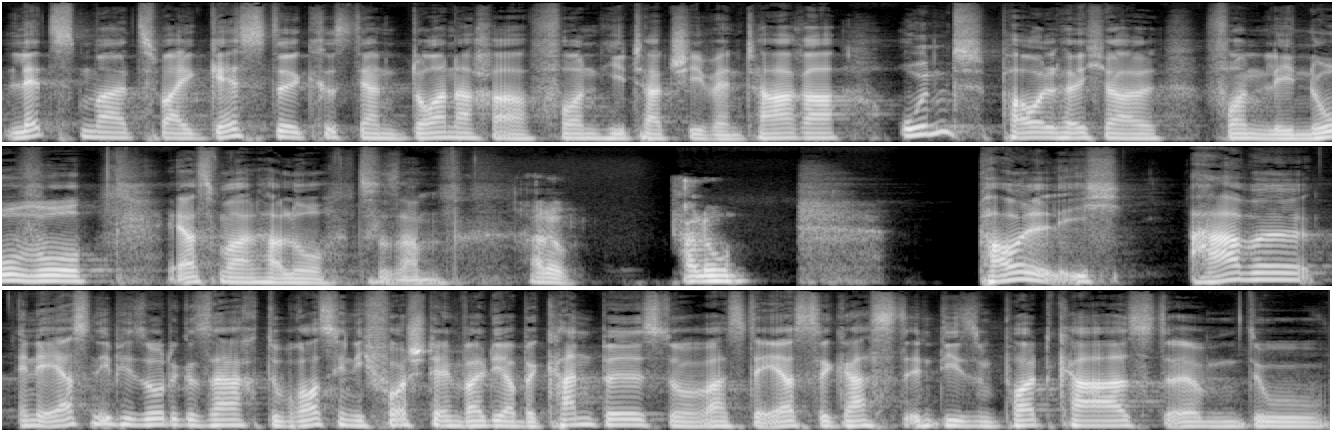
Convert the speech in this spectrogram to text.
letzten Mal zwei Gäste, Christian Dornacher von Hitachi Ventara und Paul Höcherl von Lenovo. Erstmal Hallo zusammen. Hallo. Hallo. Paul, ich habe in der ersten Episode gesagt, du brauchst dich nicht vorstellen, weil du ja bekannt bist, du warst der erste Gast in diesem Podcast, ähm, du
